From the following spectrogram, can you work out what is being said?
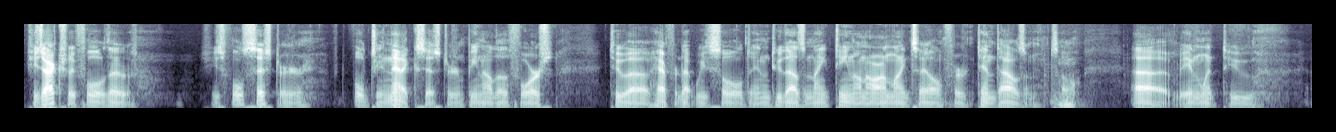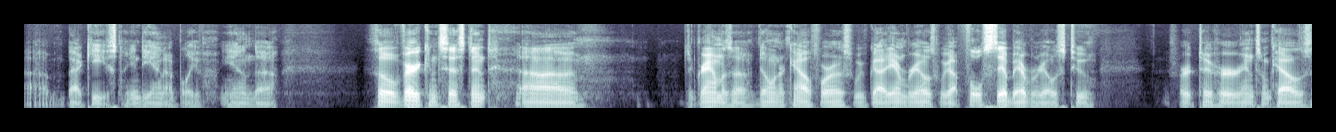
she's actually full the she's full sister, full genetic sister, being out of the force to a heifer that we sold in 2019 on our online sale for 10,000. So, uh, and went to uh, back east, Indiana, I believe, and uh, so very consistent. Uh, the grandma's a donor cow for us. We've got embryos. We got full sib embryos to for to her and some cows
